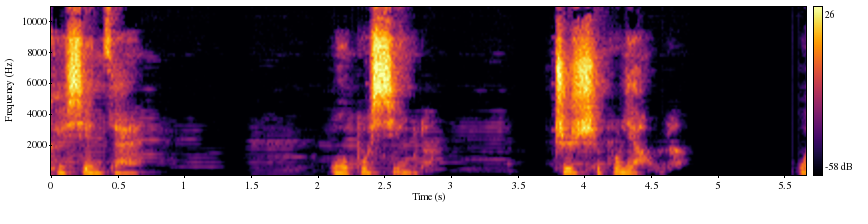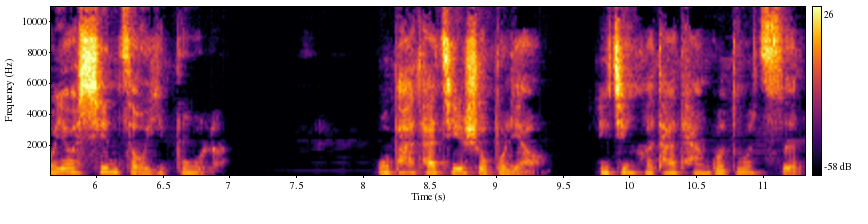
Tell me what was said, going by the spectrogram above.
可现在我不行了，支持不了了，我要先走一步了。我怕他接受不了，已经和他谈过多次了，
